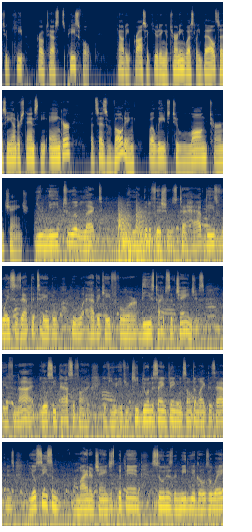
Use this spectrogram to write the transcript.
to keep protests peaceful. County prosecuting attorney Wesley Bell says he understands the anger, but says voting will lead to long term change. You need to elect elected officials to have these voices at the table who will advocate for these types of changes. If not, you'll see pacifying. If you if you keep doing the same thing when something like this happens, you'll see some minor changes, but then soon as the media goes away,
